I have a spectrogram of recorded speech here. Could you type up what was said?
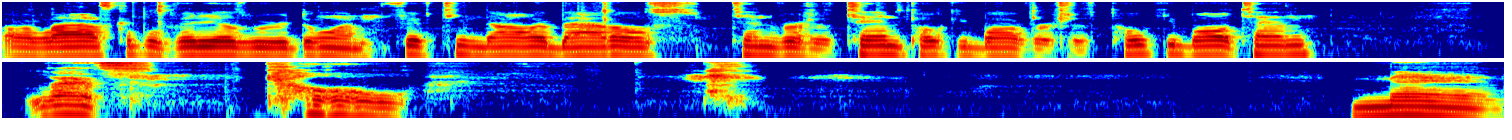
our last couple videos. We were doing $15 battles, 10 versus 10, Pokeball versus Pokeball 10. Let's go. Man,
